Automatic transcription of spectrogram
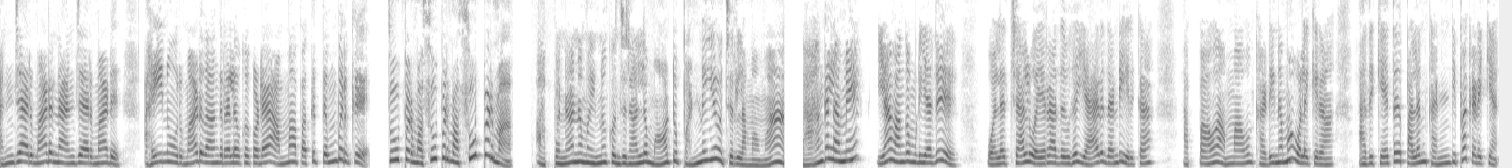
அஞ்சாறு மாடுன்னா அஞ்சாறு மாடு. ஐநூறு மாடு வாங்குற அளவுக்கு கூட அம்மா அப்பாக்கு தெம்பு இருக்கு. சூப்பர்மா சூப்பர்மா சூப்பர்மா. அப்பனா நம்ம இன்னும் கொஞ்ச நாள்ல மாட்டு பண்ணையே வச்சிடலாமாமா வாங்கலாமே. ஏன் வாங்க முடியாது? உழைச்சால் உயராதவங்க யாரு தாண்டி இருக்கா? அப்பாவும் அம்மாவும் கடினமா உழைக்கிறான். அதுக்கேத்த பலன் கண்டிப்பா கிடைக்கும்.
